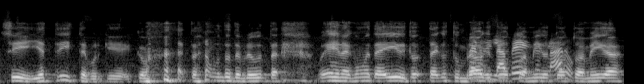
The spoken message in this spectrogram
Sí, y es triste porque todo el mundo te pregunta, bueno, ¿cómo te ha ido? Y estás acostumbrado a que todos tus amigos, todas tus amigas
